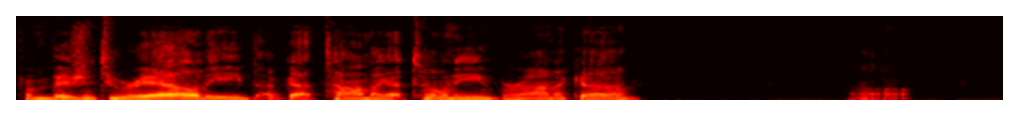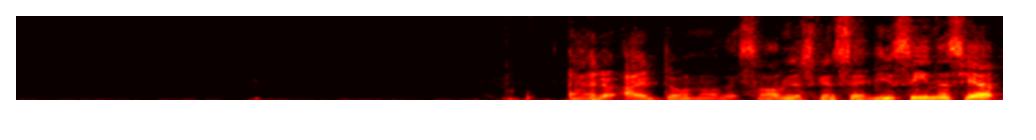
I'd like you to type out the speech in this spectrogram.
from vision to reality. I've got Tom, I got Tony, Veronica. Uh, I don't, I don't know this, so I'm just going to say, have you seen this yet?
